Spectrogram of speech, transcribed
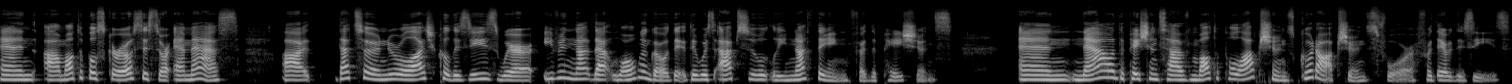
And uh, multiple sclerosis, or MS, uh, that's a neurological disease where even not that long ago, th- there was absolutely nothing for the patients. And now the patients have multiple options, good options for, for their disease.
